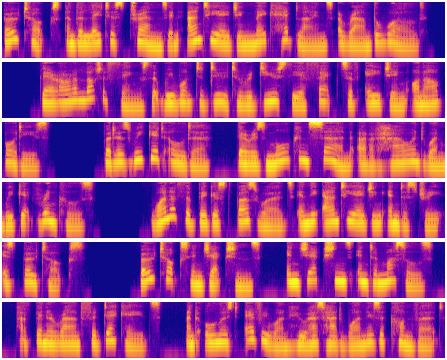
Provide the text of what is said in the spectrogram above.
Botox and the latest trends in anti aging make headlines around the world. There are a lot of things that we want to do to reduce the effects of aging on our bodies. But as we get older, there is more concern about how and when we get wrinkles, one of the biggest buzzwords in the anti aging industry is Botox. Botox injections, injections into muscles, have been around for decades, and almost everyone who has had one is a convert.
